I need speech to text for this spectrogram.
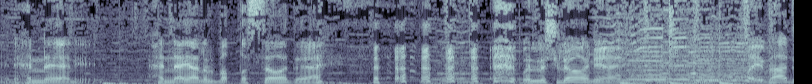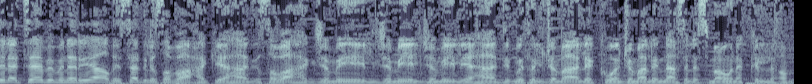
يعني حنا يعني حنا عيال البطة السوداء يعني. ولا شلون يعني؟ طيب هادي العتيبي من الرياض. يسعد لي صباحك يا هادي. صباحك جميل جميل جميل يا هادي. مثل جمالك وجمال الناس اللي يسمعونك كلهم.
